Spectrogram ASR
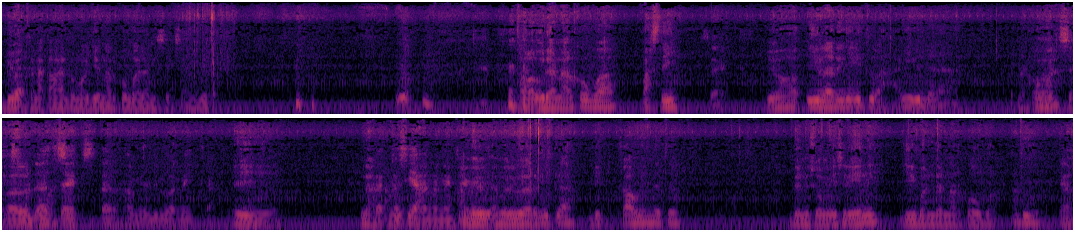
Dua kenakalan remaja narkoba dan seks anjir. Kalau udah narkoba pasti Seks. yo ih, larinya itu lagi udah narkoba Kalau seks kalau udah seks, ntar hamil di luar nikah. iya nah Nah, ambil, kasihanan yang ambil cewek. ambil luar nikah dikawin deh tuh. Dan suami istri ini jadi bandar narkoba. Aduh. Ya.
